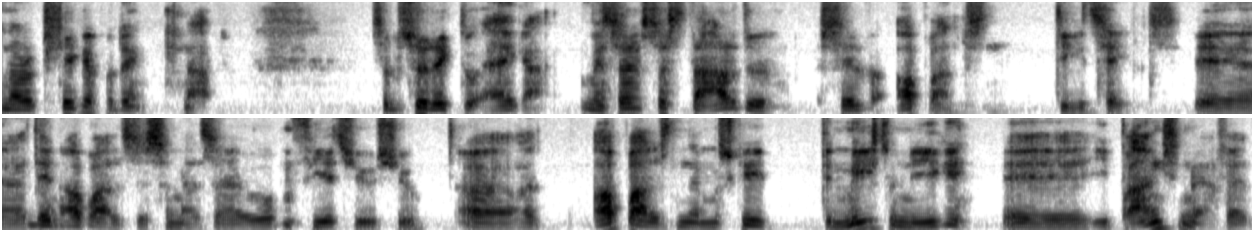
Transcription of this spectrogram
Når du klikker på den knap, så betyder det ikke, at du er i gang. Men så, så starter du selve oprettelsen digitalt. Øh, den oprettelse, som altså er åben 24-7. Og, og oprettelsen er måske det mest unikke øh, i branchen i hvert fald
